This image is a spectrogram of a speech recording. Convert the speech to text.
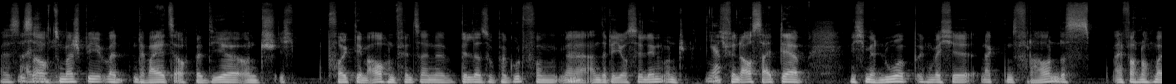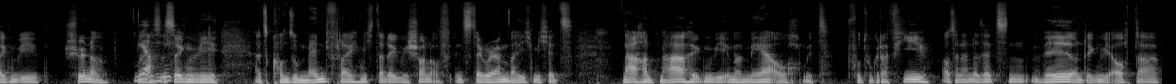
Es ist auch zum Beispiel, weil der war jetzt auch bei dir und ich folge dem auch und finde seine Bilder super gut vom äh, mhm. André Josselin. Und ja. ich finde auch, seit der nicht mehr nur irgendwelche nackten Frauen, das ist einfach nochmal irgendwie schöner. Ja, das ist irgendwie, als Konsument frage ich mich dann irgendwie schon auf Instagram, weil ich mich jetzt nach und nach irgendwie immer mehr auch mit Fotografie auseinandersetzen will und irgendwie auch da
